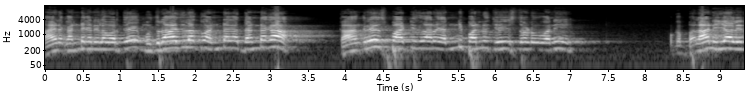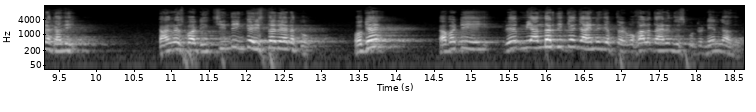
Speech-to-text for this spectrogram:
ఆయనకు అండగా నిలబడితే ముదిరాజులకు అండగా దండగా కాంగ్రెస్ పార్టీ ద్వారా అన్ని పనులు చేయిస్తాడు అని ఒక బలాన్ని ఇవ్వాలి నాకు అది కాంగ్రెస్ పార్టీ ఇచ్చింది ఇంకా ఇస్తుంది ఆయనకు. ఓకే? కాబట్టి రేపు మీ అందరి దిక్కే ఆయన చెప్తాడు. ఒకవేళ ఆయన తీసుకుంటాడు. నేను కాదు.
